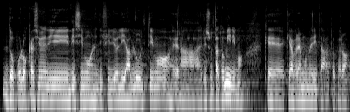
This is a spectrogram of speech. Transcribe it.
dopo l'occasione di, di, Simone, di Figlioli all'ultimo, era il risultato minimo che, che avremmo meritato, però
